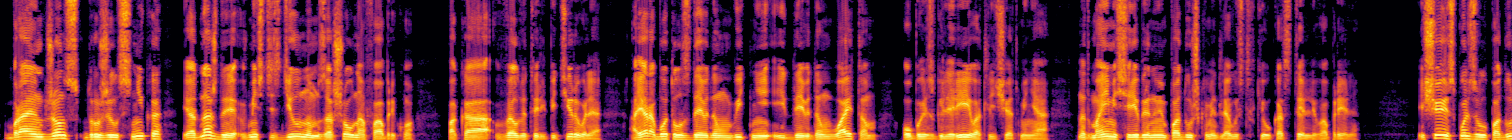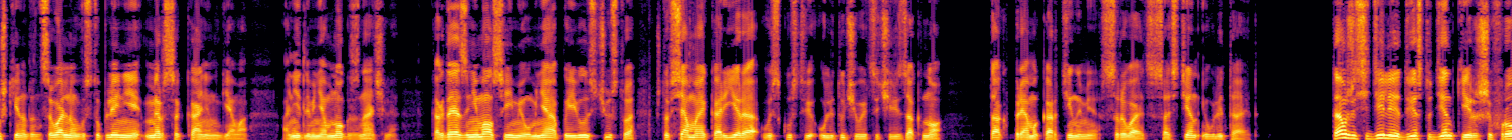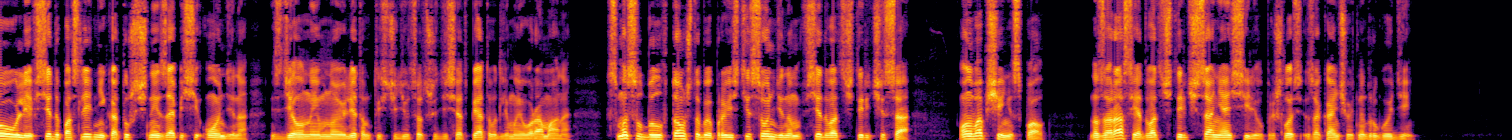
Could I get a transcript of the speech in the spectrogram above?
Брайан Джонс дружил с Ника и однажды вместе с Диланом зашел на фабрику, пока Велветы репетировали, а я работал с Дэвидом Уитни и Дэвидом Уайтом, оба из галереи, в отличие от меня, над моими серебряными подушками для выставки у Костелли в апреле. Еще я использовал подушки на танцевальном выступлении Мерса Каннингема. Они для меня много значили. Когда я занимался ими, у меня появилось чувство, что вся моя карьера в искусстве улетучивается через окно. Так прямо картинами срывается со стен и улетает. Там же сидели две студентки и расшифровывали все до последней катушечные записи Ондина, сделанные мною летом 1965 для моего романа. Смысл был в том, чтобы провести с Ондином все 24 часа. Он вообще не спал. Но за раз я 24 часа не осилил, пришлось заканчивать на другой день.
